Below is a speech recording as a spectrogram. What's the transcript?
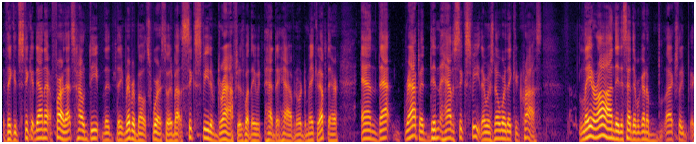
if they could stick it down that far, that's how deep the, the river boats were. So about six feet of draft is what they would, had to have in order to make it up there. And that rapid didn't have six feet. There was nowhere they could cross. Later on, they decided they were going to actually, uh,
